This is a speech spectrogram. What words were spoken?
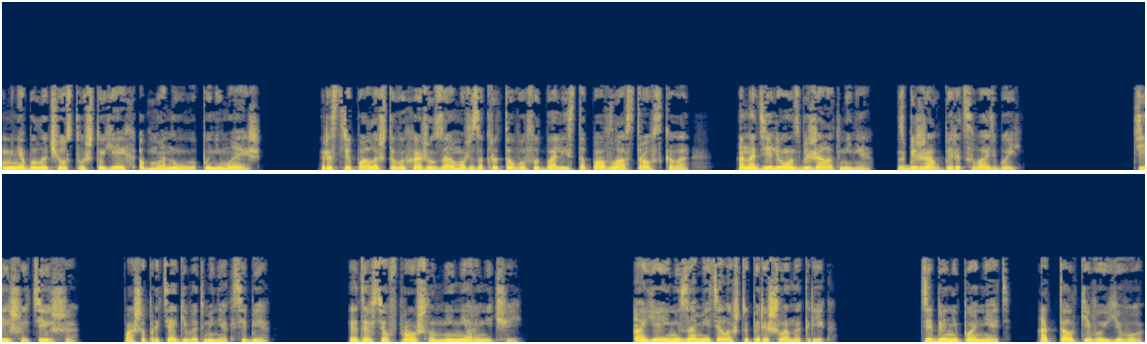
У меня было чувство, что я их обманула, понимаешь? Растрепала, что выхожу замуж за крутого футболиста Павла Островского, а на деле он сбежал от меня. Сбежал перед свадьбой. «Тише, тише», — Паша притягивает меня к себе. «Это все в прошлом, не нервничай». А я и не заметила, что перешла на крик. «Тебе не понять», — отталкиваю его,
